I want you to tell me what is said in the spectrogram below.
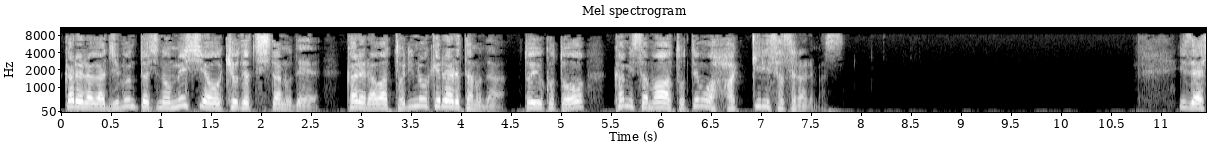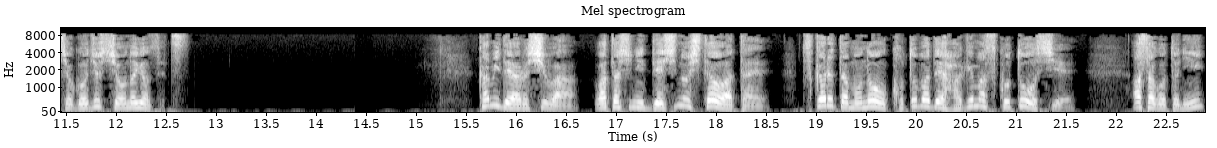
彼らが自分たちのメシアを拒絶したので、彼らは取り除けられたのだということを神様はとてもはっきりさせられます。イザヤ書50章の4節神である主は私に弟子の舌を与え、疲れた者を言葉で励ますことを教え、朝ごとに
